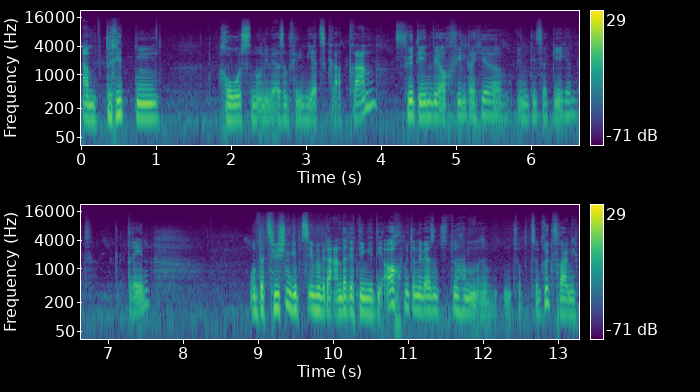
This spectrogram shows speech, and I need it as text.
am dritten großen Universumfilm jetzt gerade dran, für den wir auch viel da hier in dieser Gegend drehen. Und dazwischen gibt es immer wieder andere Dinge, die auch mit Universum zu tun haben. Also sozusagen Rückfragen. Ich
